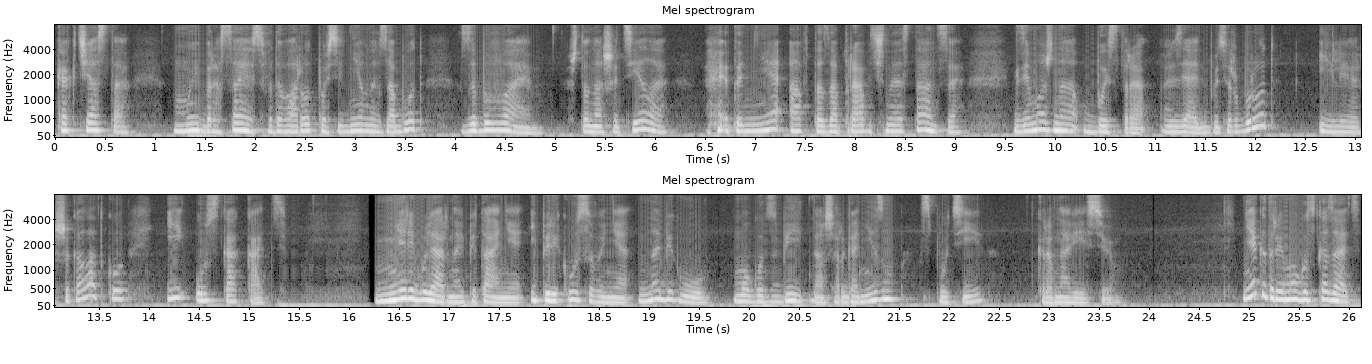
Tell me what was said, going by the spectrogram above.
Как часто мы, бросаясь в водоворот повседневных забот, забываем, что наше тело – это не автозаправочная станция, где можно быстро взять бутерброд или шоколадку и ускакать. Нерегулярное питание и перекусывание на бегу могут сбить наш организм с пути к равновесию. Некоторые могут сказать,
